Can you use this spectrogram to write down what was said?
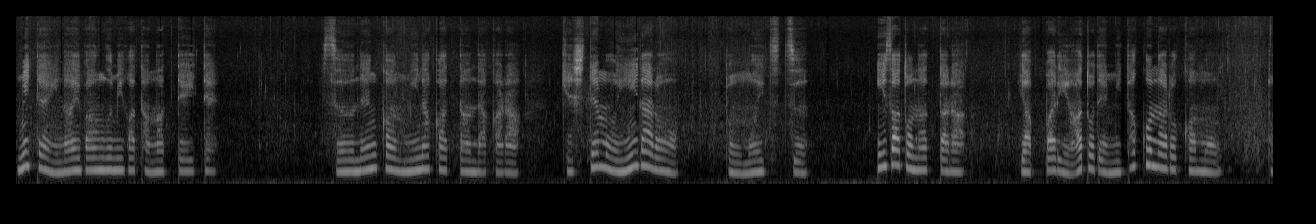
見ていない番組が溜まっていて数年間見なかったんだから消してもいいだろうと思いつついざとなったらやっぱり後で見たくなるかもと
